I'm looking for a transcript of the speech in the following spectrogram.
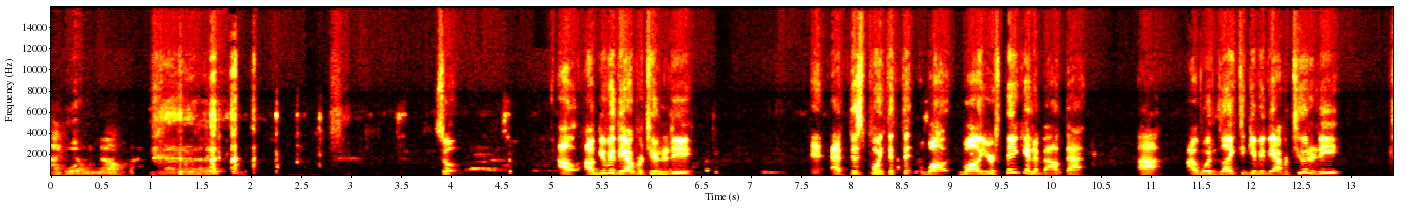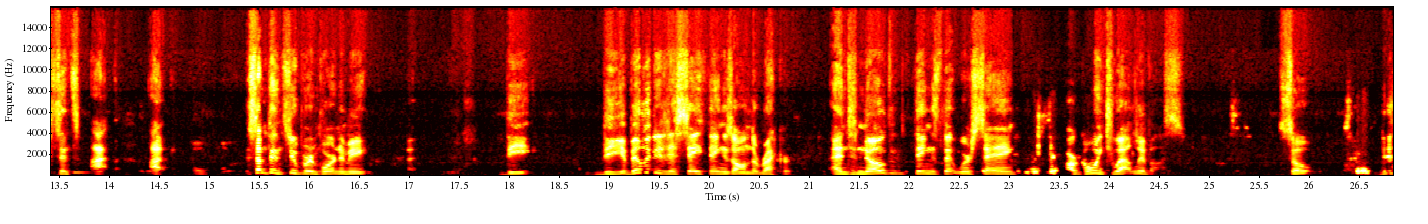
I Wha- don't know. I don't know how to answer. So I'll I'll give you the opportunity at this point to th- while while you're thinking about that, uh, I would like to give you the opportunity since I I something super important to me the the ability to say things on the record and to know that the things that we're saying are going to outlive us. So this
